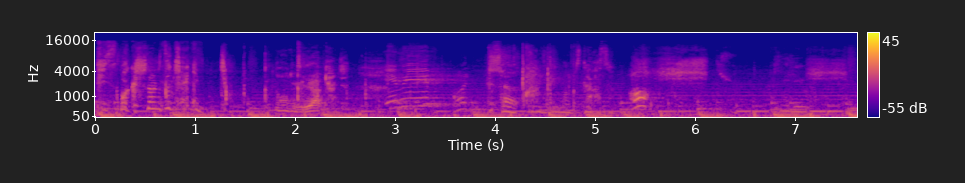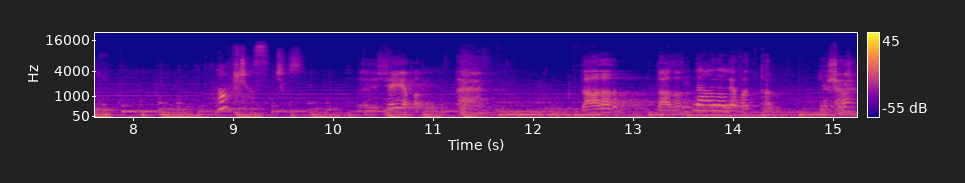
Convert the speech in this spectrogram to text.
Pis bakışlarınızı çekin. Çık. Ne oluyor ya? Soğukkanlı olmamız lazım. Ah! Ne yapacağız? Ee, şey yapalım. Dağılalım. Dağılalım. Dağılalım. Lafa tutalım. Yaşar.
